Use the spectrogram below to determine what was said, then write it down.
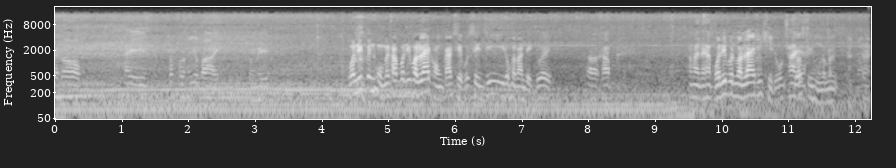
แล้วก็ให้ทบทวนนโยบายตรงนี้วันนี้เป็นห่วงไหมครับ วันนี้วันแรกของการฉีดวัคซีนที่โรงพยาบาลเด็กด้วย เอ่อครับทำไมนะครับ วันนี้เป็นวันแรกที่ฉีดวัคใช่วัคซีนของเรามัน ใช่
